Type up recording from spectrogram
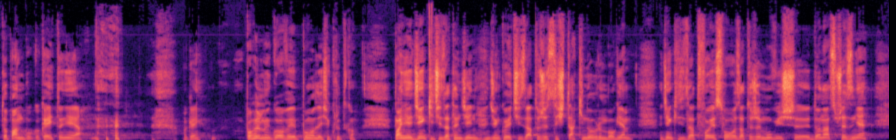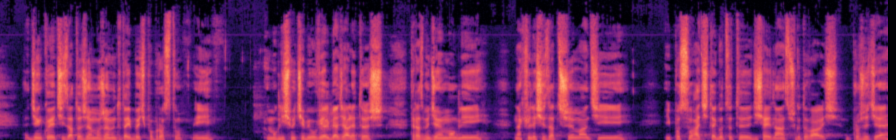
to Pan Bóg, ok? To nie ja. ok. Pochylmy głowy, pomodlę się krótko. Panie, dzięki Ci za ten dzień. Dziękuję Ci za to, że jesteś takim dobrym Bogiem. Dzięki Ci za Twoje słowo, za to, że mówisz y, do nas przez nie. Dziękuję Ci za to, że możemy tutaj być po prostu i mogliśmy Ciebie uwielbiać, ale też teraz będziemy mogli na chwilę się zatrzymać i, i posłuchać tego, co Ty dzisiaj dla nas przygotowałeś. Proszę Cię,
